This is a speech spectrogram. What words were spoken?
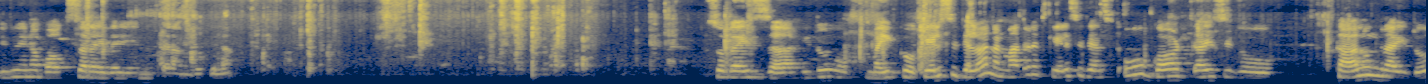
ಇದು ಏನೋ ಬಾಕ್ಸ್ ತರ ಇದೆ ಏನು ತರ ನಂಗ್ ಗೊತ್ತಿಲ್ಲ ಸೊ ಗೈಸ್ ಇದು ಮೈಕ್ ಕೇಳಿಸಿದ್ಯಲ್ಲ? ನಾನು ಮಾತಾಡೋದು ಕೇಳಿಸಿದೆ ಅನ್ಸುತ್ತೆ. ಓ ಗಾಡ್ ಗೈಸ್ ಇದು ಕಾಲುಂಗ್ರ ಇದು.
